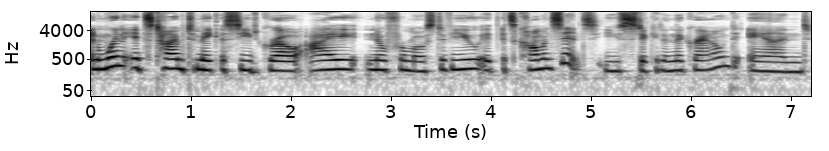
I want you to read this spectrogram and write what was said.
And when it's time to make a seed grow, I know for most of you, it, it's common sense. You stick it in the ground and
